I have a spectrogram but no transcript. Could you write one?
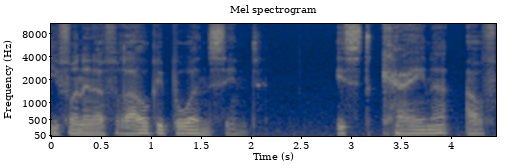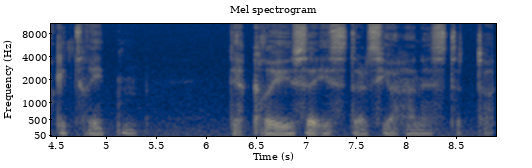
die von einer Frau geboren sind, ist keiner aufgetreten, der größer ist als Johannes der Täufer.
